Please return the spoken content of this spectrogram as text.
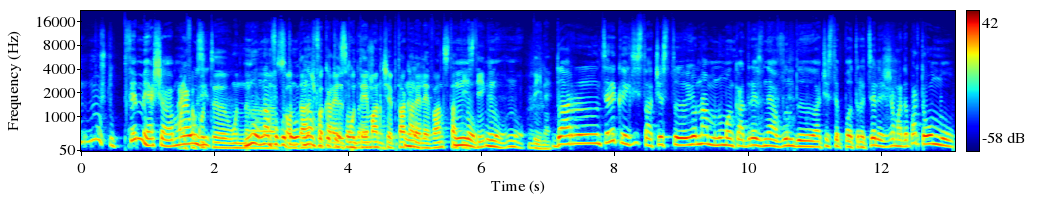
Nu știu, femei așa, am mai Ai auzit. făcut uh, un nu, n-am făcut sondaj n-am pe făcut care un îl sondaj, putem nu. accepta nu. ca relevant statistic? Nu, nu, nu. Bine. Dar uh, înțeleg că există acest, uh, eu n-am, nu mă încadrez neavând uh, aceste pătrățele și așa mai departe, omul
